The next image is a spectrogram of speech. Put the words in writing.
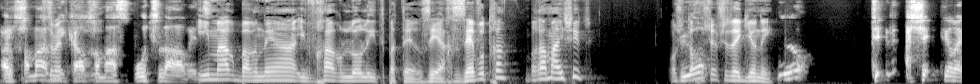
על חמאס, בעיקר חמאס חוץ לארץ. אם מר ברנע יבחר לא להתפטר, זה יאכזב אותך ברמה האישית? או שאתה לא, חושב שזה הגיוני? לא. ת, הש, תראה,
